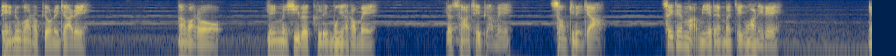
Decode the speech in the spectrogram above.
ဒင်းတို့ကတော့ပျော်နေကြတယ်ငါမှတော့လင်းမရှိပဲကလေးမွေးရတော့မယ်လက်စားချိတ်ပြမယ်စောင့်ကြည့်နေကြစိတ်ထဲမှာအမြဲတမ်းမကြိမ်ဝါနေတယ်ည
